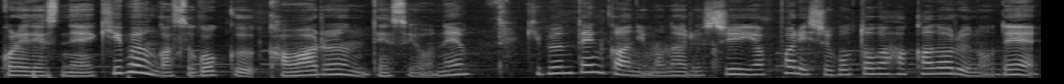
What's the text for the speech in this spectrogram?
これですね。気分がすごく変わるんですよね。気分転換にもなるしやっぱり仕事がはかどるので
